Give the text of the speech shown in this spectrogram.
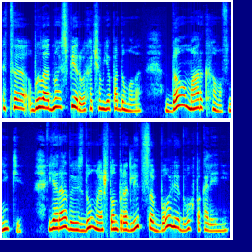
Это было одно из первых, о чем я подумала. До Маркхамов, Ники. Я радуюсь, думая, что он продлится более двух поколений.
